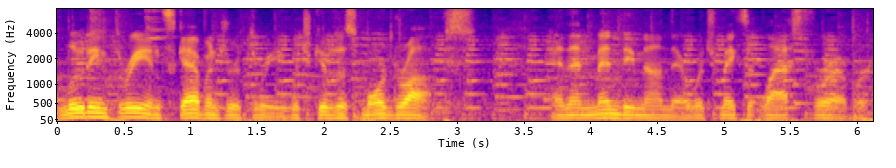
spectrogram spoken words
Looting 3 and Scavenger 3, which gives us more drops. And then Mending on there, which makes it last forever.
